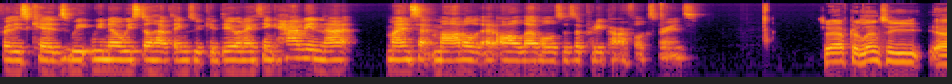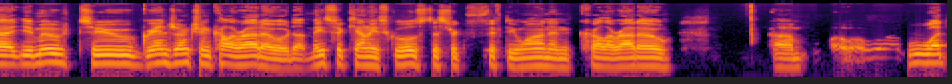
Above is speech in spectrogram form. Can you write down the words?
for these kids. We, we know we still have things we could do. And I think having that mindset modeled at all levels is a pretty powerful experience. So after Lindsay, uh, you moved to Grand Junction, Colorado, the Mesa County Schools, District 51 in Colorado. Um, what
